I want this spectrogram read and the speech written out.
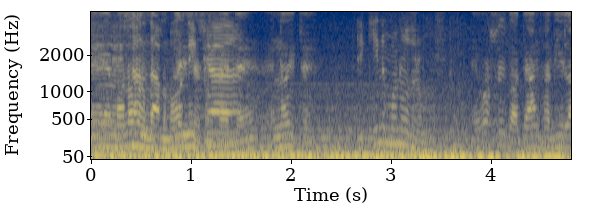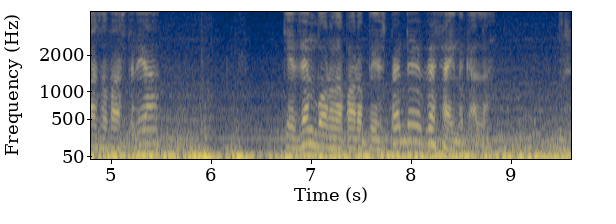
είναι ε, μονόδρομος Santa στο PlayStation 5. Εννοείται. Εκεί είναι μονόδρομος. Εγώ σου είπα ότι αν θα βγει Last of Us 3 και δεν μπορώ να πάρω PS5, δεν θα είμαι καλά. Ναι.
